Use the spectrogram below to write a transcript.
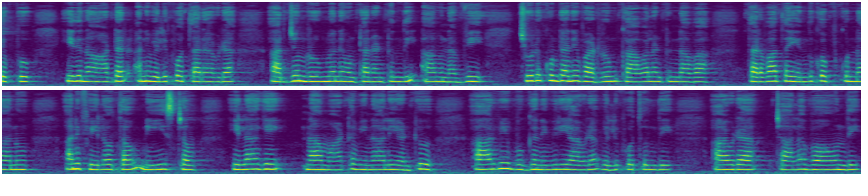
చెప్పు. ఇది నా ఆర్డర్ అని వెళ్ళిపోతారు ఆవిడ. అర్జున్ రూమ్లోనే ఉంటానంటుంది. ఆమె నవ్వి చూడకుండానే వాడి రూమ్ కావాలంటున్నావా? తర్వాత ఎందుకు ఒప్పుకున్నాను? అని ఫీల్ అవుతావు నీ ఇష్టం. ఇలాగే నా మాట వినాలి అంటూ ఆర్వి బుగ్గ నిమిరి ఆవిడ వెళ్ళిపోతుంది. ఆవిడ చాలా బాగుంది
